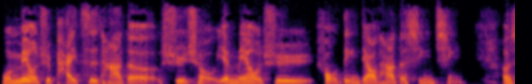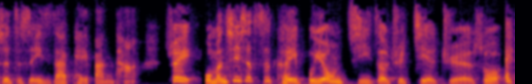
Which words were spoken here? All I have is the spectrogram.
我们没有去排斥他的需求，也没有去否定掉他的心情。而是只是一直在陪伴他，所以我们其实是可以不用急着去解决说，哎，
